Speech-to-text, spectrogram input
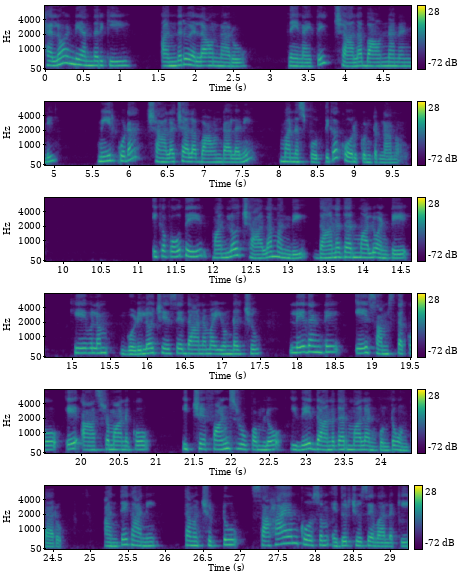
హలో అండి అందరికీ. అందరూ ఎలా ఉన్నారు? నేనైతే చాలా బాగున్నానండి మీరు కూడా చాలా చాలా బాగుండాలని మనస్ఫూర్తిగా కోరుకుంటున్నాను. ఇకపోతే మనలో చాలామంది దాన ధర్మాలు అంటే కేవలం గుడిలో చేసే దానమై ఉండొచ్చు. లేదంటే ఏ సంస్థకో, ఏ ఆశ్రమానికో ఇచ్చే ఫండ్స్ రూపంలో ఇవే దాన ధర్మాలు అనుకుంటూ ఉంటారు. అంతేగాని తమ చుట్టూ సహాయం కోసం ఎదురుచూసే వాళ్ళకి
